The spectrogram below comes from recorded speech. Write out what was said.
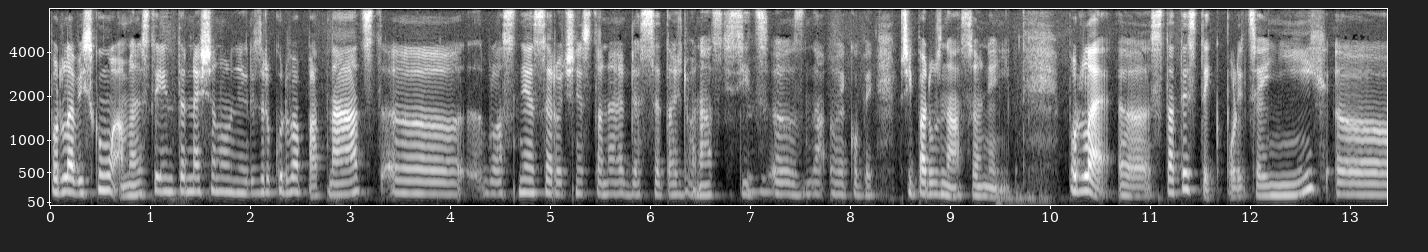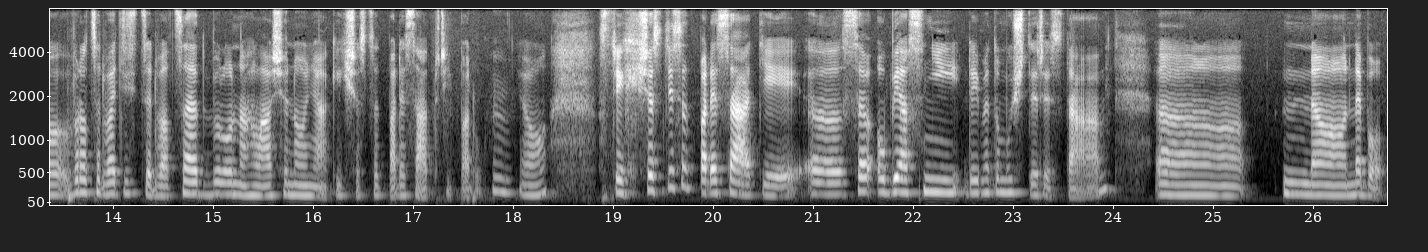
Podle výzkumu Amnesty International někdy z roku 2015 eh, vlastně se ročně stane 10 až 12 tisíc mm-hmm. případů znásilnění. Podle statistik policejních v roce 2020 bylo nahlášeno nějakých 650 případů. Mm. Jo. Z těch 650 se objasní, dejme tomu 400, no, nebo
